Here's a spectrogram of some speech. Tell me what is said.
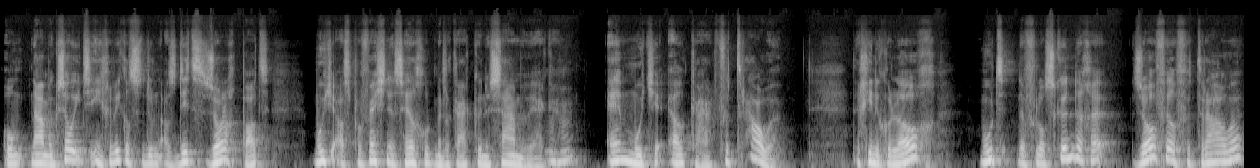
om namelijk zoiets ingewikkelds te doen als dit zorgpad, moet je als professionals heel goed met elkaar kunnen samenwerken. Mhm. En moet je elkaar vertrouwen. De gynaecoloog moet de verloskundige zoveel vertrouwen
